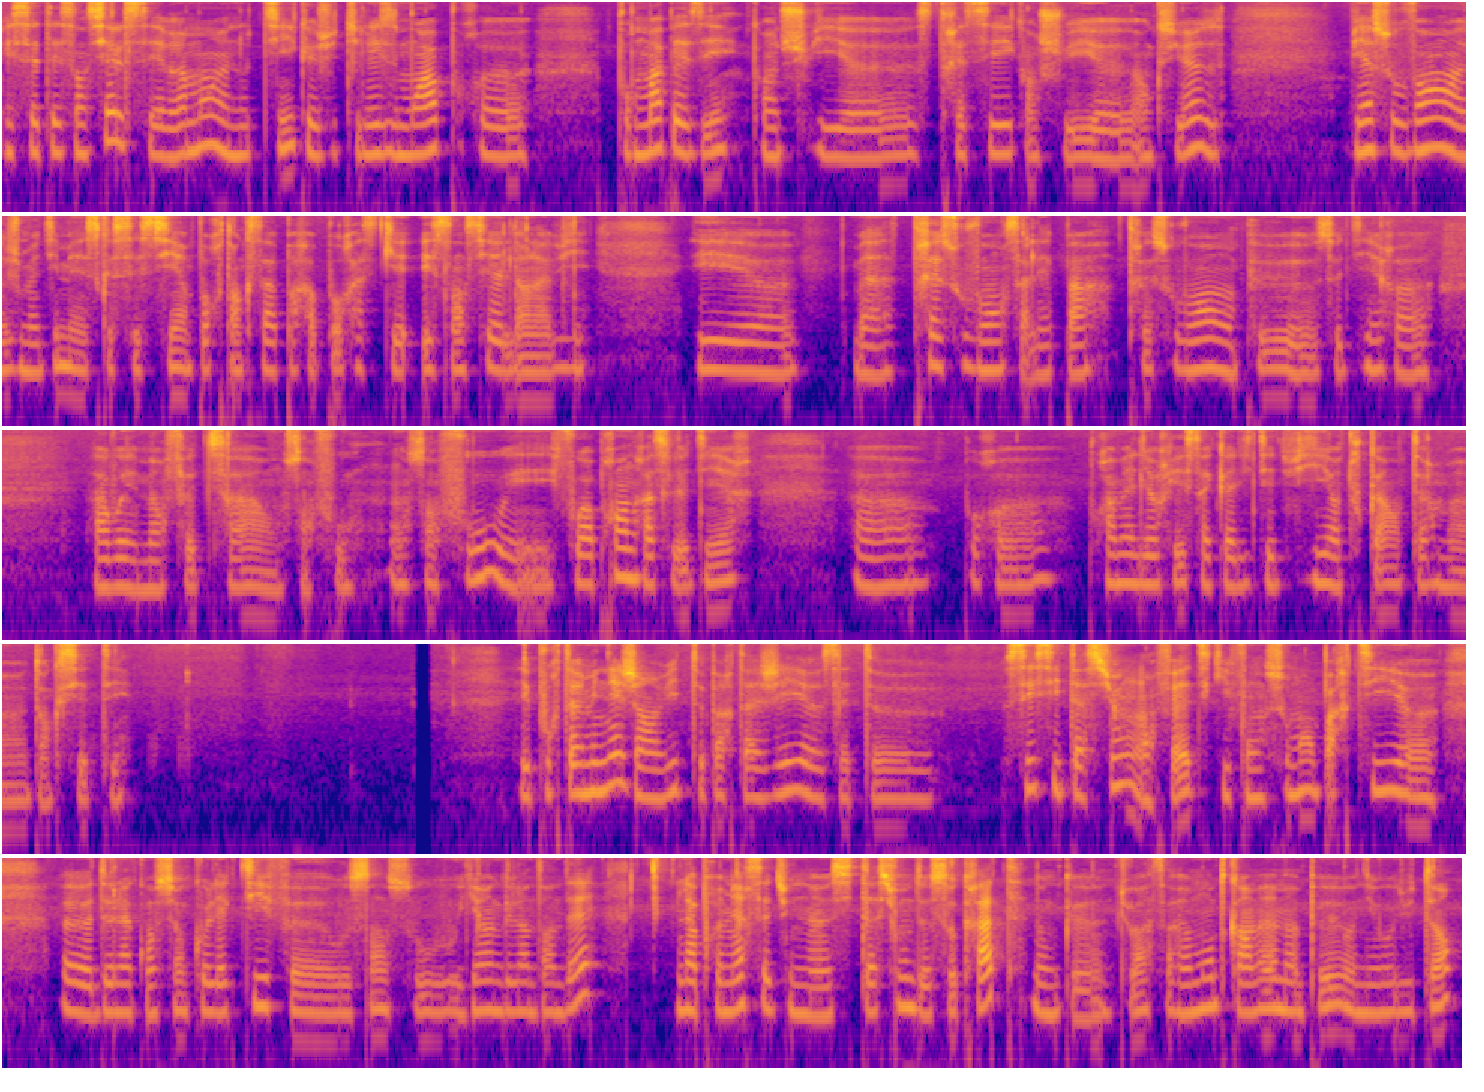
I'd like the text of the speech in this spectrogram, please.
Et cet essentiel, c'est vraiment un outil que j'utilise moi pour, euh, pour m'apaiser quand je suis euh, stressée, quand je suis euh, anxieuse. Bien souvent, je me dis, mais est-ce que c'est si important que ça par rapport à ce qui est essentiel dans la vie? Et ben, très souvent, ça l'est pas. Très souvent, on peut se dire ah ouais, mais en fait ça, on s'en fout. On s'en fout et il faut apprendre à se le dire euh, pour, euh, améliorer sa qualité de vie, en tout cas en termes euh, d'anxiété. Et pour terminer, j'ai envie de te partager cette, ces citations en fait qui font sûrement partie de l'inconscient collectif au sens où Young l'entendait. La première, c'est une citation de Socrate, donc tu vois, ça remonte quand même un peu au niveau du temps.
